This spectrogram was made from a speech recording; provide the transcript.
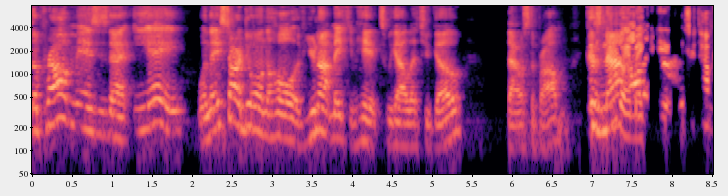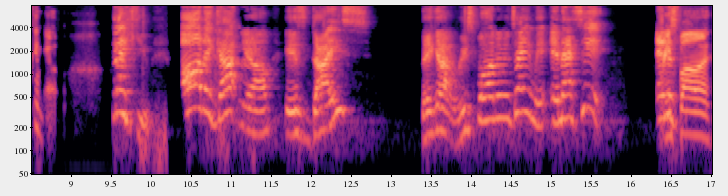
The problem is is that EA, when they start doing the whole if you're not making hits, we gotta let you go, that was the problem. Because now You ain't all making it. What you talking about? Thank you. All they got now is Dice. They got Respawn Entertainment, and that's it. And it's Respawn,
